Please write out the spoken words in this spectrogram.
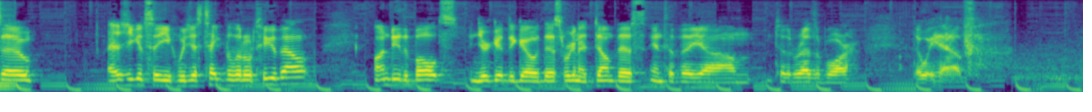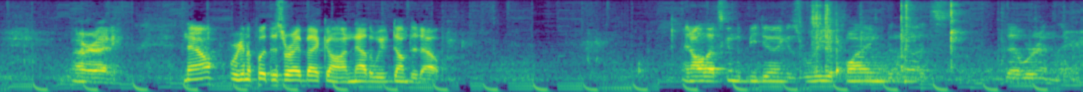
So as you can see, we just take the little tube out, undo the bolts, and you're good to go with this. We're gonna dump this into the, um, to the reservoir that we have. Alrighty. Now, we're gonna put this right back on now that we've dumped it out. And all that's gonna be doing is reapplying the nuts that were in there.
